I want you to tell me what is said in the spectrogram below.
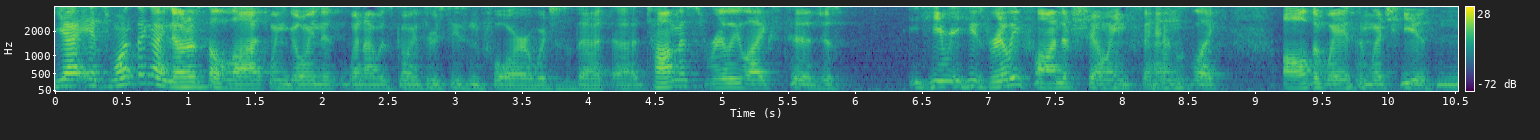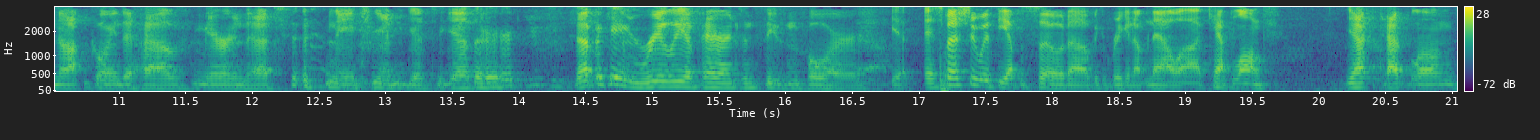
Yeah, it's one thing I noticed a lot when going to, when I was going through season four, which is that uh, Thomas really likes to just he he's really fond of showing fans like all the ways in which he is not going to have Marinette and Adrien get together. That became really apparent in season four. Yeah. yeah, especially with the episode uh, we can bring it up now, uh, Cat Blanc. Yeah, Cat Blanc.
